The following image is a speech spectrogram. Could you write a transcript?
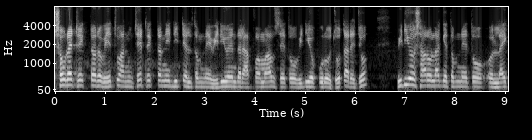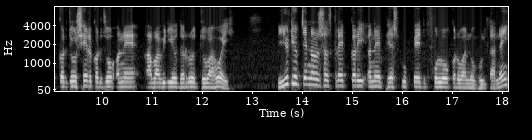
સૌરાય ટ્રેક્ટર વેચવાનું છે. ટ્રેક્ટરની ડિટેલ તમને વીડિયો અંદર આપવામાં આવશે. તો વીડિયો પૂરો જોતા રહેજો. વીડિયો સારો લાગે તમને તો લાઈક કરજો શેર કરજો અને આવા વીડિયો દરરોજ જોવા હોય. યુટ્યુબ ચેનલ સબસ્ક્રાઈબ કરી અને ફેસબુક પેજ ફોલો કરવાનું ભૂલતા નહીં.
